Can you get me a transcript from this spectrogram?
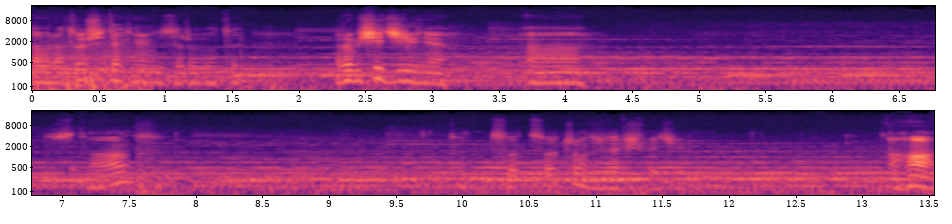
Dobra, to już i tak nie ma nic do roboty. Robi się dziwnie. Eee... Stąd? To, co, co? Czemu to się tak świeci? Aha.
